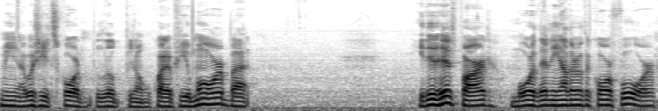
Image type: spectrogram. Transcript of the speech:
I mean, I wish he'd scored a little, you know, quite a few more, but he did his part more than the other of the core four.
